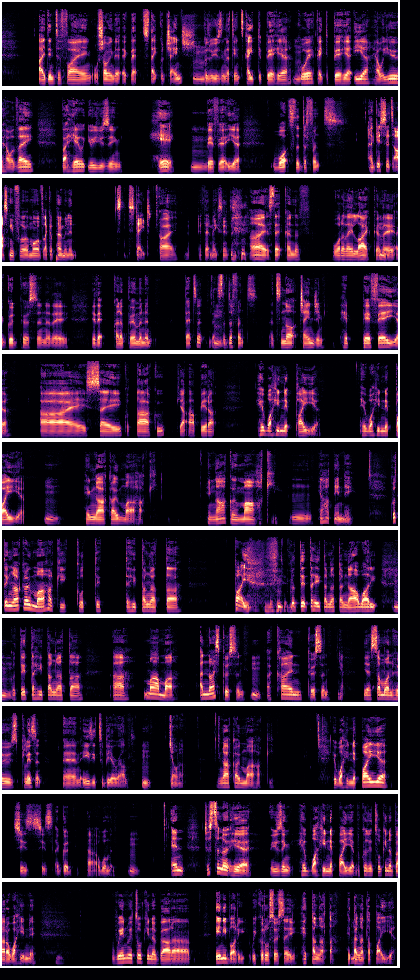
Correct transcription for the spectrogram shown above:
identifying or showing that uh, that state could change mm. because we're using the tense. Kei te pē here, mm. koe, kei te pē ia, how are you, how are they? But here you're using he, pē whea ia. What's the difference? I guess it's asking for more of like a permanent state, Aye, if that makes sense. aye, it's that kind of, what are they like? Are mm. they a good person? Are they, yeah, that kind of permanent. That's it. That's the difference. It's not changing. He pē whea ia, I say ko tāku kia āpera, he wahine pai ia. He wahine pai ia. He ngākau māhaki. he ngākau māhaki. Mm. He aha tēnei. Ko te ngākau māhaki, ko te tehi tangata pai. ko te tehi tangata ngāwari. Ko te tehi tangata ah, māma. A nice person. A kind person. Yep. Yeah, someone who's pleasant and easy to be around. Mm. Kia ora. Ngākau māhaki. He wahine pai ia, she's, she's a good uh, woman. And just to note here, we're using he wahine pai ia because we're talking about a wahine. When we're talking about uh, anybody, we could also say he tangata, he tangata pai.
